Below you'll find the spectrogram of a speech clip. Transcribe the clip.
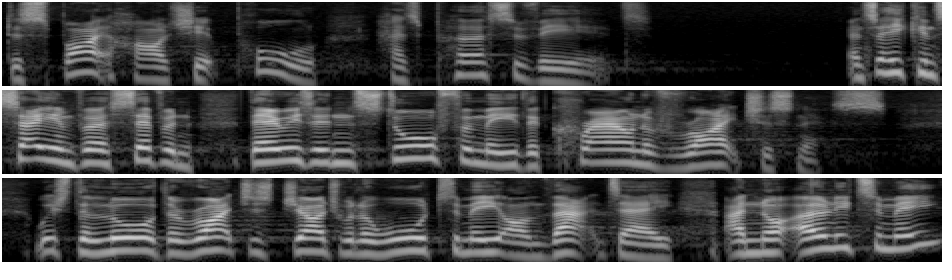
despite hardship, Paul has persevered. And so he can say in verse 7 There is in store for me the crown of righteousness, which the Lord, the righteous judge, will award to me on that day, and not only to me,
